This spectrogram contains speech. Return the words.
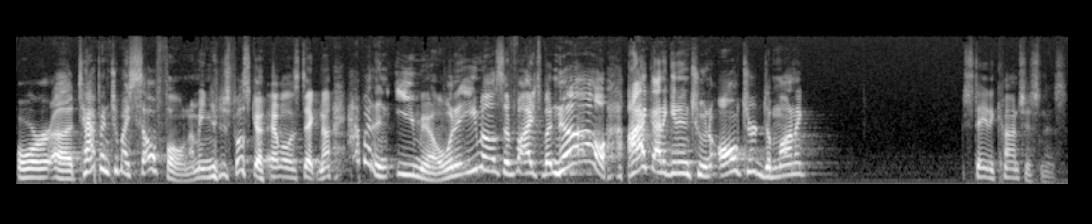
Or uh, tap into my cell phone. I mean, you're supposed to have all this tech. Now, how about an email? Would an email suffice? But no, I got to get into an altered demonic state of consciousness.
